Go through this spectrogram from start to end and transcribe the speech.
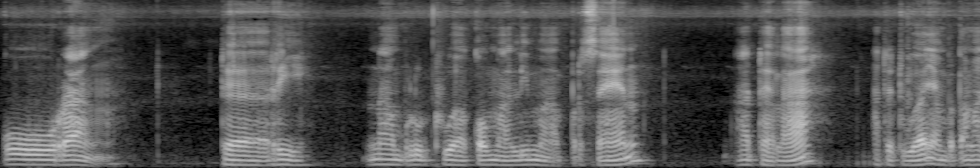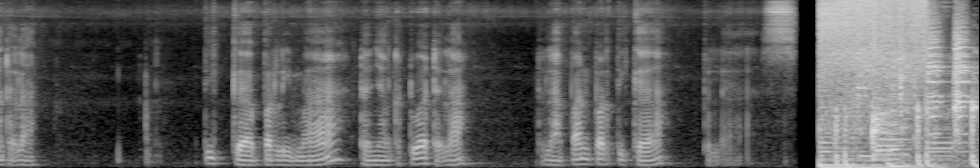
kurang dari 62,5 persen adalah ada dua yang pertama adalah 3 per 5 dan yang kedua adalah 8 per 13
